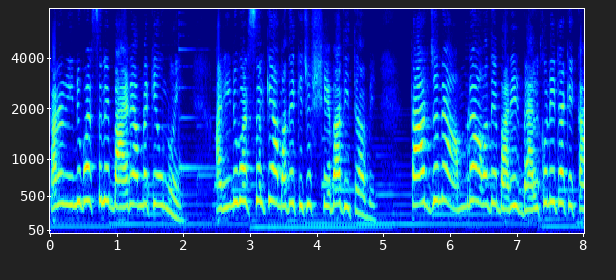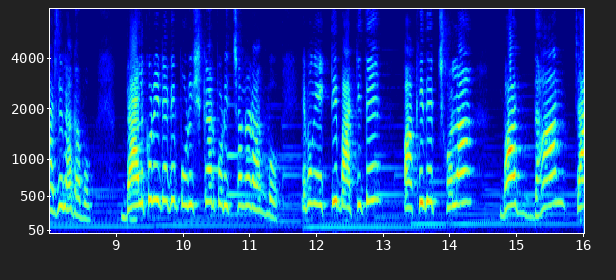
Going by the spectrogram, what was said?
কারণ ইউনিভার্সালের বাইরে আমরা কেউ নই। আর ইউনিভার্সালকে আমাদের কিছু সেবা দিতে হবে। তার জন্য আমরা আমাদের বাড়ির ব্যালকনিটাকে কাজে লাগাবো। ব্যালকনিটাকে পরিষ্কার পরিচ্ছন্ন রাখব এবং একটি বাটিতে পাখিদের ছোলা বা ধান যা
